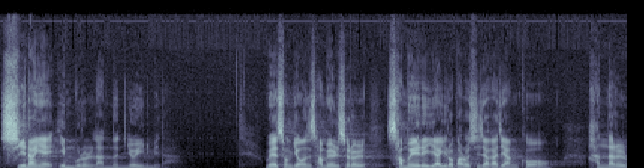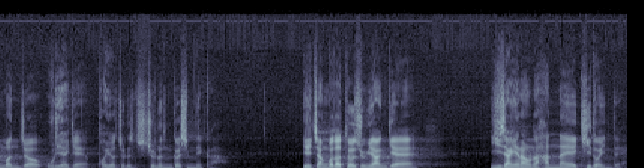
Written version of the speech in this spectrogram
신앙의 인물을 낳는 여인입니다. 왜 성경은 사무엘서를 사무엘의 이야기로 바로 시작하지 않고 한나를 먼저 우리에게 보여주는 것입니까? 1장보다 더 중요한 게 2장에 나오는 한나의 기도인데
